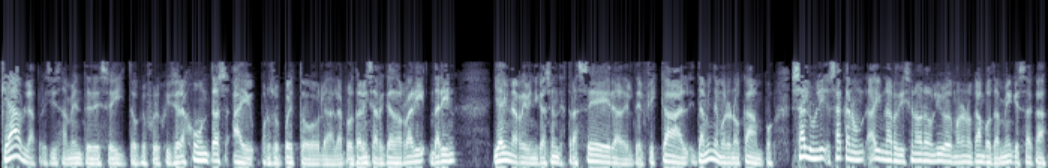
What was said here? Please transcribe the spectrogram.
que habla precisamente de ese hito que fue el juicio de las juntas. Hay, por supuesto, la, la protagonista Ricardo Darín, y hay una reivindicación de Estracera, del, del fiscal, y también de Moreno Campo. Sale un sacan un, hay una reedición ahora de un libro de Moreno Campo también que saca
